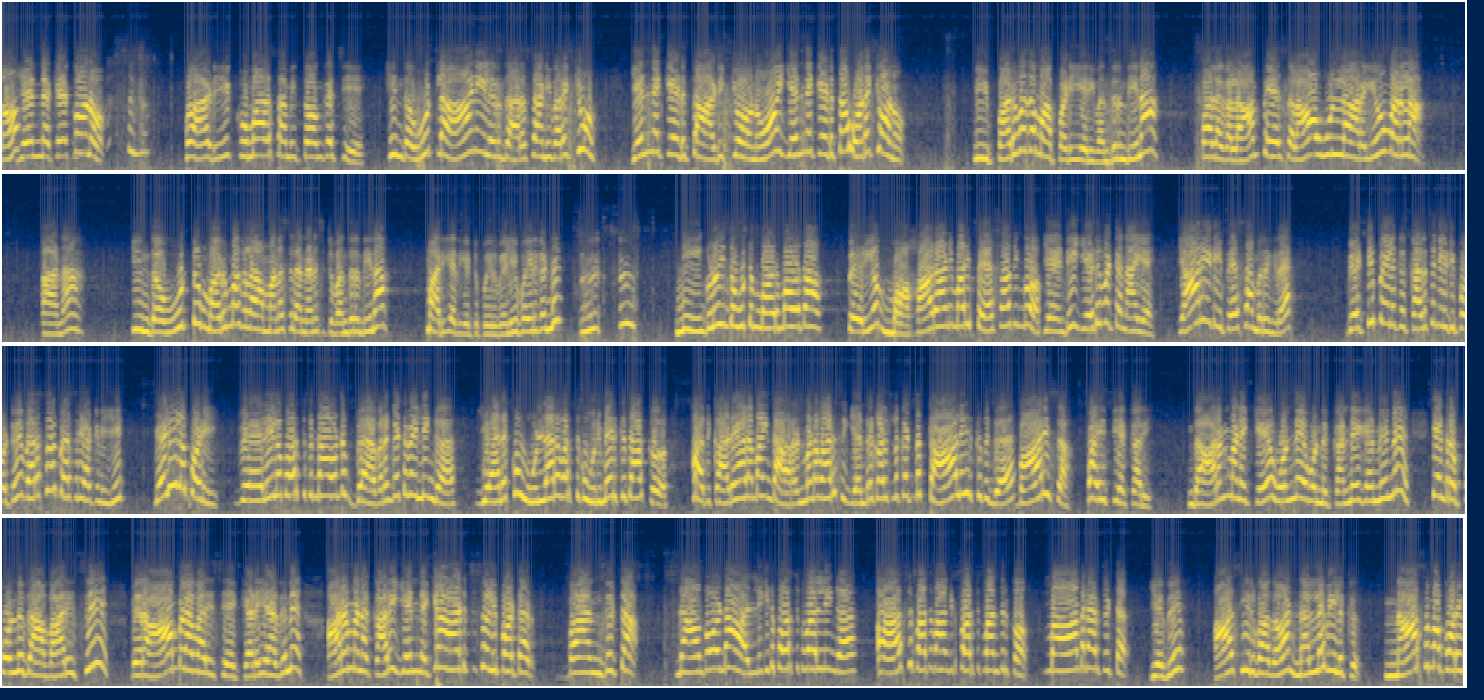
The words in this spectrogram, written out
கேட்கணும்? என்ன கேட்கணும்? பாடி குமாரசாமி தொங்கச்சி இந்த வீட்ல ஆணியில இருந்து அரசாணி வரைக்கும் என்னைக்கு எடுத்தா அடிக்கணும் என்னைக்கு எடுத்தா உடைக்கணும். நீ பர்வதமா படியேறி வந்திருந்தீனா பழகலாம் பேசலாம் உள்ளாரையும் வரலாம். ஆனா இந்த வீட்டு மருமகளா மனசுல நினைச்சிட்டு வந்திருந்தீனா மரியாதை கெட்டு போயிரு வெளியே போயிருக்கன்னு. நீங்களும் இந்த வீட்டு மருமாவதான் பெரிய மகாராணி மாதிரி பேசாதீங்க. ஏண்டி எடுவட்ட நாயே யாரடி பேசாம இருங்கிற? வெட்டி பயலுக்கு கழுத்து நீடி போட்டு வரசா பேசுறியாக்கு நீ? வெளியில போடி. வெளியில போறதுக்கு நான் ஒண்ணு விவரம் கட்ட இல்லைங்க. எனக்கும் உள்ளார வரத்துக்கு உரிமை இருக்குதாக்கு. அதுக்கு அடையாளமா இந்த அரண்மனை வாரிசு என்ற காலத்துல கட்டின தாலி இருக்குதுங்க. வாரிசா பைத்தியக்காரி. இந்த அரண்மனைக்கே ஒன்னே ஒண்ணு கண்ணே கண்ணுன்னு என்ற பொண்ணுதான் வாரிசு. வேற ஆம்பளை வாரிசே கிடையாதுன்னு அரண்மனைக்காரி என்னைக்கு அடிச்சு சொல்லி போட்டார். வந்துட்டா. நாங்க ஒண்ணு அள்ளிக்கிட்டு போறதுக்கு வரலீங்க. ஆசீர்வாதம் வாங்கிட்டு போறதுக்கு வந்திருக்கோம். மாமனார் கிட்ட எது? ஆசீர்வாதம் நல்ல வீலுக்கு. நாசமா போற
